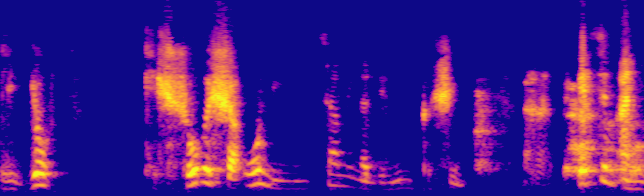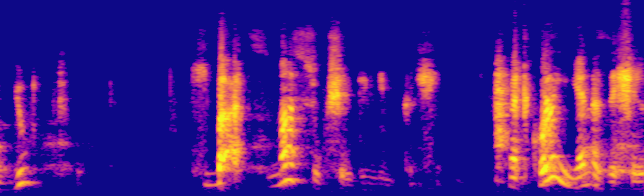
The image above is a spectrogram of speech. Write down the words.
להיות כשורש העוני נמצא מן הדינים קשים. בעצם עניות היא בעצמה סוג של דינים קשים. זאת כל העניין הזה של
